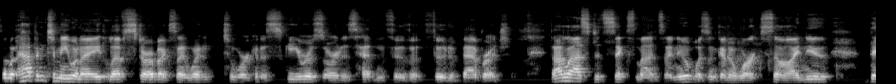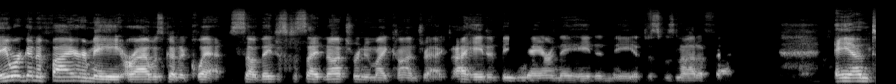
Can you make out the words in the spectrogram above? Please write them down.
So what happened to me when I left Starbucks, I went to work at a ski resort as head and food, of beverage. That lasted six months. I knew it wasn't going to work, so I knew they were going to fire me or I was going to quit. So they just decided not to renew my contract. I hated being there, and they hated me. It just was not a fit. And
